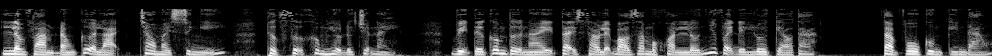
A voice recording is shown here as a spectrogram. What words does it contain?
Lâm Phàm đóng cửa lại, trao mày suy nghĩ. Thực sự không hiểu được chuyện này. Vị tứ công tử này tại sao lại bỏ ra một khoản lớn như vậy để lôi kéo ta? Ta vô cùng kín đáo.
